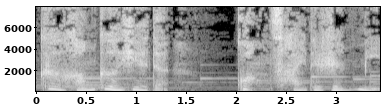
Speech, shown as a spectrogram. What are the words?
各行各业的光彩的人民。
